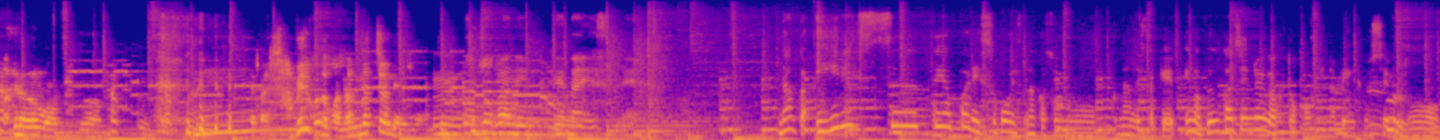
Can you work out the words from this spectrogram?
あ、あれだもう、うん、だから喋る言葉がなくなっちゃうんだよね。うん、言葉に出ないですね。なんかイギリスってやっぱりすごいなんかその何でしたっけ今文化人類学とかをみんな勉強してると、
